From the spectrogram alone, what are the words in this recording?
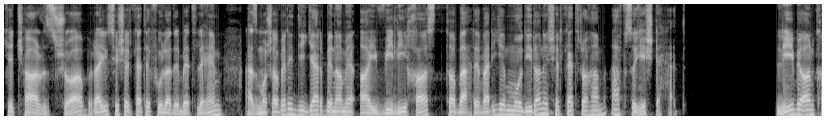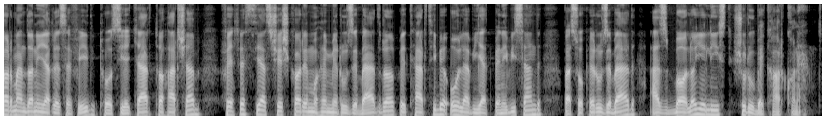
که چارلز شواب رئیس شرکت فولاد بتلهم از مشاور دیگر به نام آی ویلی خواست تا بهرهوری مدیران شرکت را هم افزایش دهد. لی به آن کارمندان یقه سفید توصیه کرد تا هر شب فهرستی از شش کار مهم روز بعد را به ترتیب اولویت بنویسند و صبح روز بعد از بالای لیست شروع به کار کنند.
